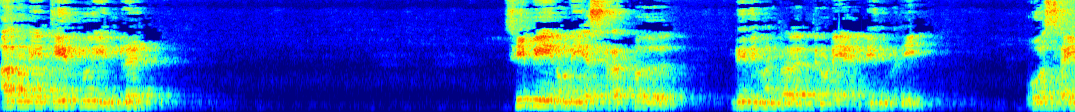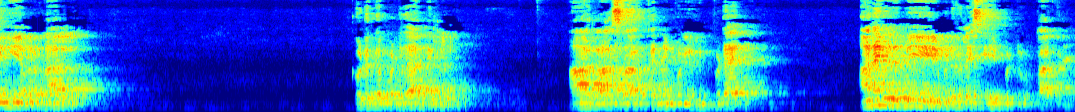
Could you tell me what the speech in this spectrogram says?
அதனுடைய தீர்ப்பு இன்று சிபிஐனுடைய சிறப்பு நீதிமன்றத்தினுடைய நீதிபதி ஓ. சைனி அவர்களால் கொடுக்கப்பட்டது. அதில் ஆ. ராசா கன்னிமொழி உட்பட அனைவருமே விடுதலை செய்யப்பட்டு விட்டார்கள்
